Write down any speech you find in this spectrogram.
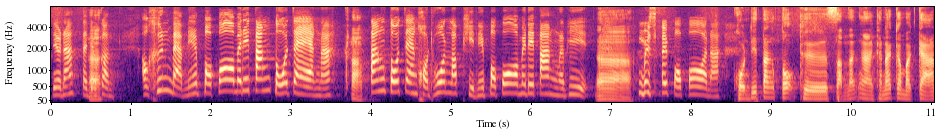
เดี๋ยวนะ แต่เดี๋ยวฮะก่อน เอาขึ้นแบบนี้ปอปอไม่ได้ตั้งโต๊ะแจงนะ ครับ ตั้งโต๊ะแจงขอโทษรับผิดนี่ปอปอไม่ได้ตั้งนะพี่ อ่า ไม่ใช่ปอปอนะ คนที่ตั้งโต๊ะคือสำนักงานคณะกรรมการ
